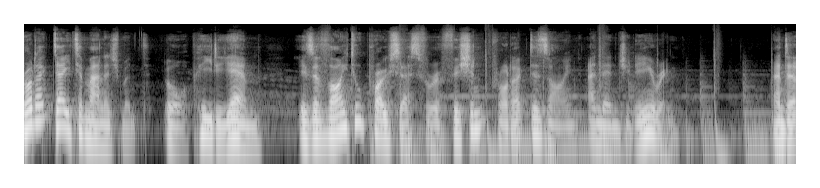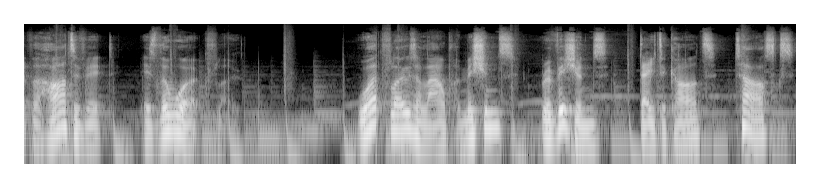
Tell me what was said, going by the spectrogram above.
Product Data Management, or PDM, is a vital process for efficient product design and engineering. And at the heart of it is the workflow. Workflows allow permissions, revisions, data cards, tasks,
